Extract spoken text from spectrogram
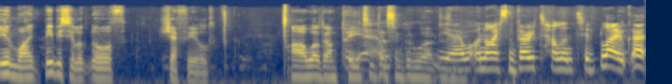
Ian White, BBC Look North, Sheffield. Oh, well done, Pete. Yeah. He does some good work. yeah, he? what a nice and very talented bloke. Uh,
